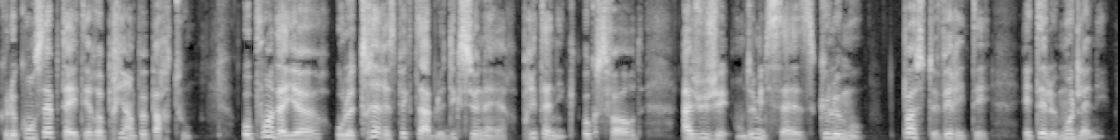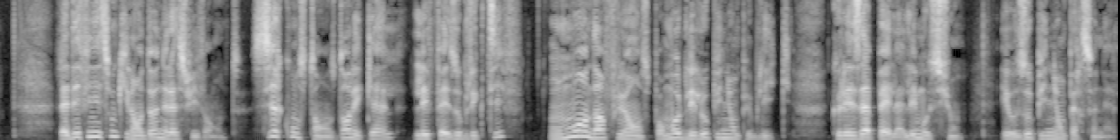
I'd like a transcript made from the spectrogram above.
que le concept a été repris un peu partout, au point d'ailleurs où le très respectable dictionnaire britannique Oxford a jugé en 2016 que le mot post-vérité était le mot de l'année. La définition qu'il en donne est la suivante. Circonstances dans lesquelles les faits objectifs ont moins d'influence pour modeler l'opinion publique que les appels à l'émotion et aux opinions personnelles.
